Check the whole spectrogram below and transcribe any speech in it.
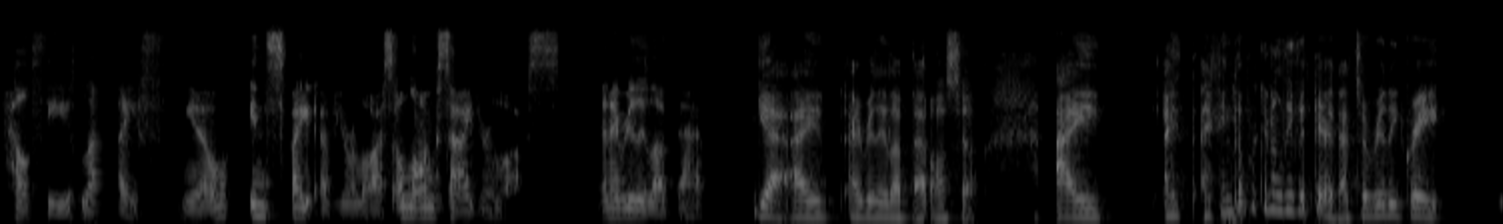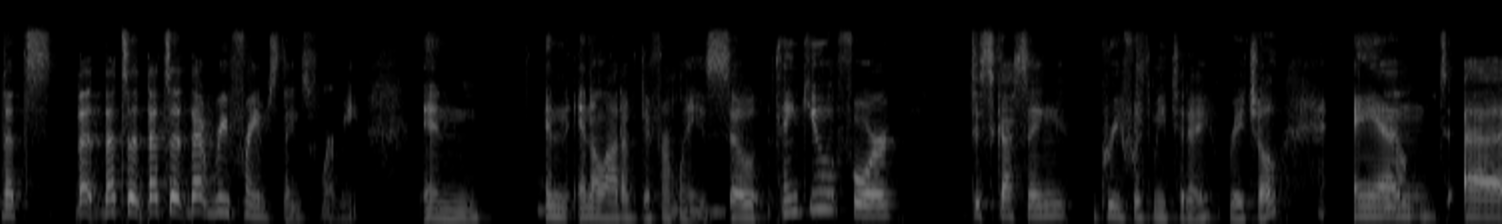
healthy life, you know, in spite of your loss, alongside your loss. And I really love that. Yeah, I I really love that also. I I I think that we're going to leave it there. That's a really great that's that that's a that's a that reframes things for me in in in a lot of different ways. So, thank you for discussing grief with me today, Rachel. And uh,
